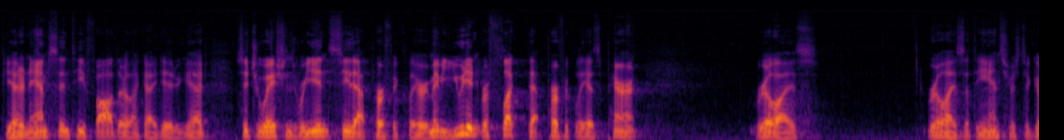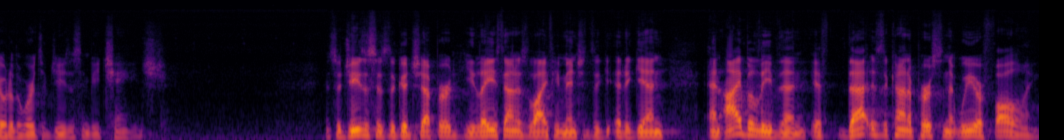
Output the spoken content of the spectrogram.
If you had an absentee father like I did, or you had situations where you didn't see that perfectly, or maybe you didn't reflect that perfectly as a parent, realize, realize that the answer is to go to the words of Jesus and be changed. And so Jesus is the good shepherd. He lays down his life, he mentions it again. And I believe then, if that is the kind of person that we are following,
